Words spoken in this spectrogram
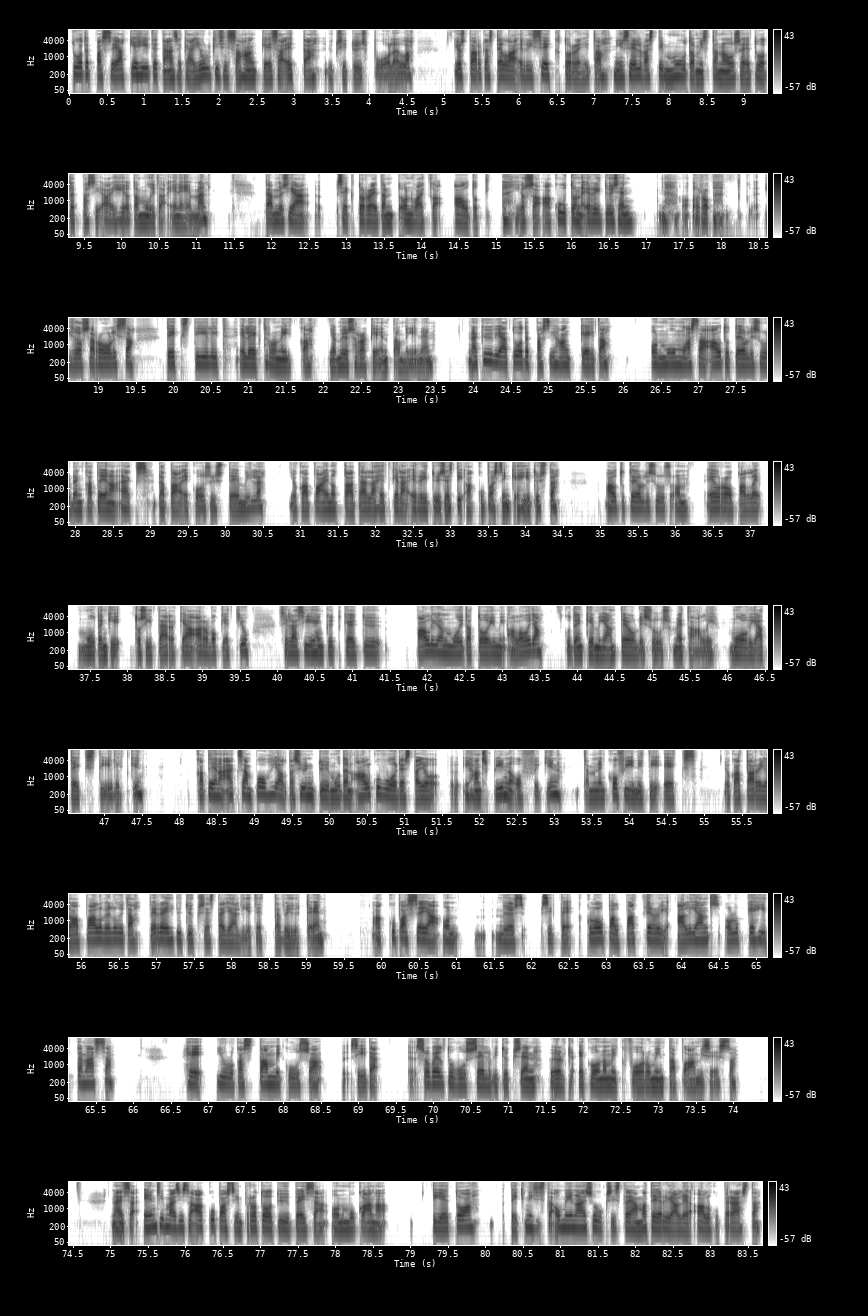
Tuotepasseja kehitetään sekä julkisissa hankkeissa että yksityispuolella – jos tarkastellaan eri sektoreita, niin selvästi muutamista nousee tuotepassiaiheita muita enemmän. Tämmöisiä sektoreita nyt on vaikka autot, jossa akut on erityisen isossa roolissa, tekstiilit, elektroniikka ja myös rakentaminen. Näkyviä tuotepassihankkeita on muun muassa autoteollisuuden Katena X dataekosysteemillä, joka painottaa tällä hetkellä erityisesti akkupassin kehitystä – autoteollisuus on Euroopalle muutenkin tosi tärkeä arvoketju, sillä siihen kytkeytyy paljon muita toimialoja, kuten kemian teollisuus, metalli, muovi ja tekstiilitkin. Katena Xn pohjalta syntyy muuten alkuvuodesta jo ihan spin-offikin, tämmöinen Cofinity X, joka tarjoaa palveluita perehdytyksestä jäljitettävyyteen. Akkupasseja on myös sitten Global Battery Alliance ollut kehittämässä. He julkaisivat tammikuussa siitä soveltuvuusselvityksen World Economic Forumin tapaamisessa. Näissä ensimmäisissä akkupassin prototyypeissä on mukana tietoa teknisistä ominaisuuksista ja materiaalien alkuperästä,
